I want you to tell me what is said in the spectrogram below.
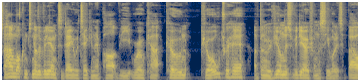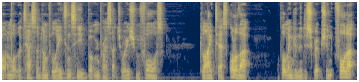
So hi and welcome to another video and today we're taking apart the Roccat Kone Pure Ultra here. I've done a review on this video if you want to see what it's about and what the tests I've done for latency, button press saturation force, glide test, all of that. I'll put a link in the description for that,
